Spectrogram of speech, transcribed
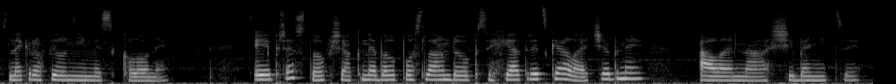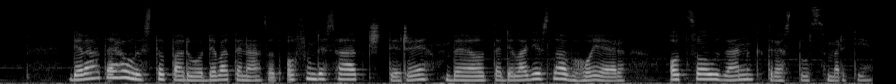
s nekrofilními sklony. I přesto však nebyl poslán do psychiatrické léčebny, ale na šibenici. 9. listopadu 1984 byl tedy Ladislav Hojer odsouzen k trestu smrti.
